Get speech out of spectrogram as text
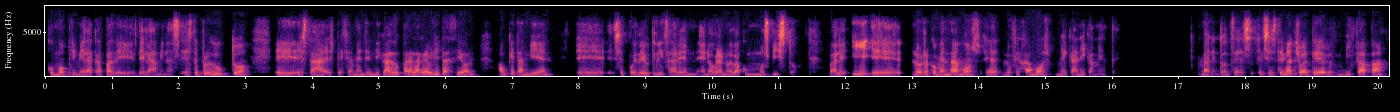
como primera capa de, láminas. Este producto eh, está especialmente indicado para la rehabilitación, aunque también eh, se puede utilizar en, obra nueva, como hemos visto. Vale, y eh, lo recomendamos, lo fijamos mecánicamente. Vale, entonces el sistema Choater bicapa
